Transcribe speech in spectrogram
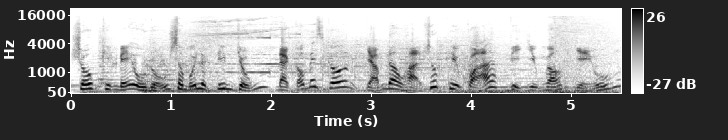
Sốt khiến bé ủ rũ sau mỗi lần tiêm chủng, đã có Mescon giảm đau hạ sốt hiệu quả vì dịu ngọt dễ uống.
